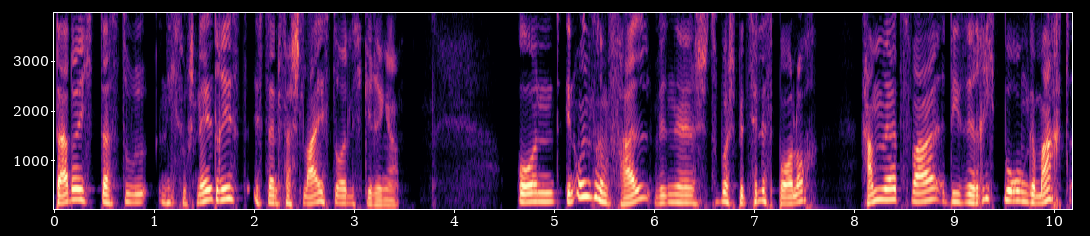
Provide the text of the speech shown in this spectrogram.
dadurch, dass du nicht so schnell drehst, ist dein Verschleiß deutlich geringer. Und in unserem Fall, wir sind ja ein super spezielles Bohrloch, haben wir zwar diese Richtbohrung gemacht,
